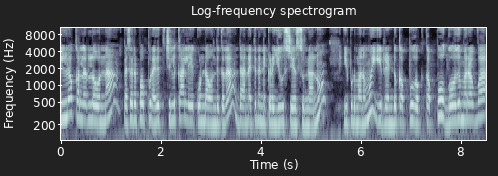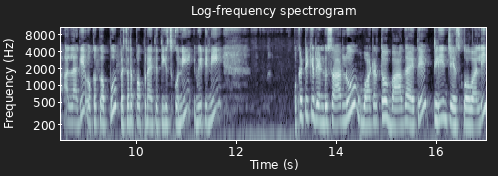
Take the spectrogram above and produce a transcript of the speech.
ఎల్లో కలర్లో ఉన్న పెసరపప్పును అయితే చిలుక లేకుండా ఉంది కదా దాన్ని అయితే నేను ఇక్కడ యూస్ చేస్తున్నాను. ఇప్పుడు మనము ఈ రెండు కప్పు ఒక కప్పు గోధుమ రవ్వ అలాగే ఒక కప్పు పెసరపప్పును అయితే తీసుకొని వీటిని ఒకటికి రెండు సార్లు వాటర్తో బాగా అయితే క్లీన్ చేసుకోవాలి.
